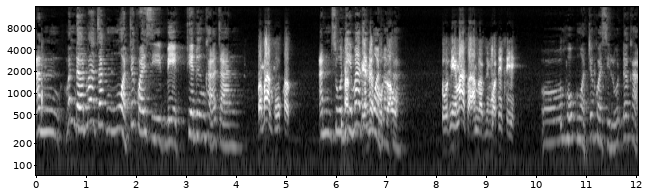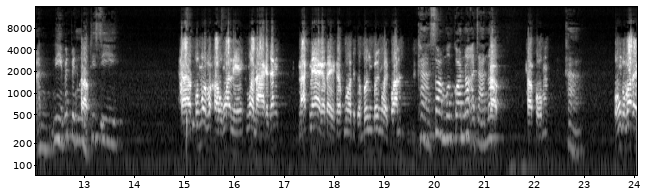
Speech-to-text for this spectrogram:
อันมันเดินมาจากงวดจักไว้สีเบรกเทียหนึงค่ะอาจารย์ ประมาณหกครับ อันสูตรนี้มาจากงวดเหรอค่ะสูตรนี้มาสามลำยังหมดที่สี่โอ้ หกงวดจังค่อยสิรุดเด้อค่ะ อันนี้มันเป็นงครัวดบที่สี่ถ้าสมมติว่าเขางว่านี้งว่านาก็จังนักแน่ก็ได้ครับงวดนี้ก็เบิ้งเบิ้งไว้ก่อนค่ะซ่อมเมืองก่อนเนาะอาจารย์ครัเนาะบครับผม ค่ะ ผมก็ว่าได้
